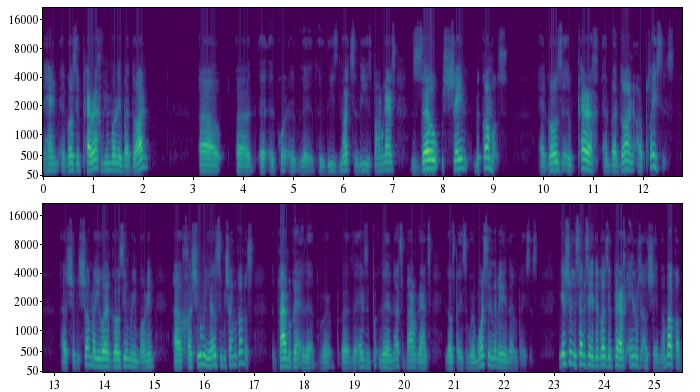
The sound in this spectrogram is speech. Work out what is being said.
It goes to Perech Vimone Badon. Uh, uh, uh, the, these nuts and these pomegranates, Zo Shem Mekomos. It goes uh, Perech and Badon are places. Shabashama Yuah goes in Rimonim. Yosim Misham. The pomegranate, the, uh, the eggs, the nuts and pomegranates in those places were more significant in other places. Yeshua, some say that goes in Perech Enush Al Shem Hamakom.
